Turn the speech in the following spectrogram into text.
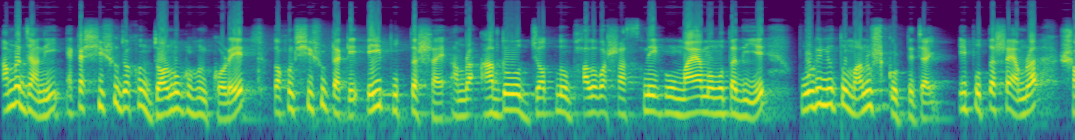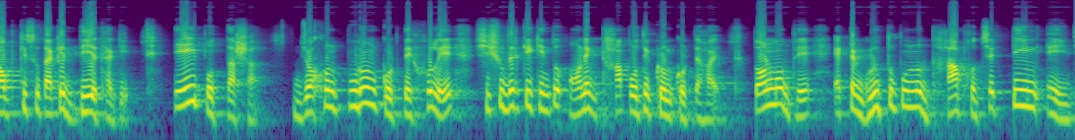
আমরা জানি একটা শিশু যখন জন্মগ্রহণ করে, তখন শিশুটাকে এই প্রত্যাশায় আমরা আদর, যত্ন, ভালোবাসা, স্নেহ, মায়া, মমতা দিয়ে পরিণত মানুষ করতে চাই। এই প্রত্যাশায় আমরা সব কিছু তাকে দিয়ে থাকি। এই প্রত্যাশা যখন পূরণ করতে হলে শিশুদেরকে কিন্তু অনেক ধাপ অতিক্রম করতে হয়। তোর মধ্যে একটা গুরুত্বপূর্ণ ধাপ হচ্ছে টিন এইজ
